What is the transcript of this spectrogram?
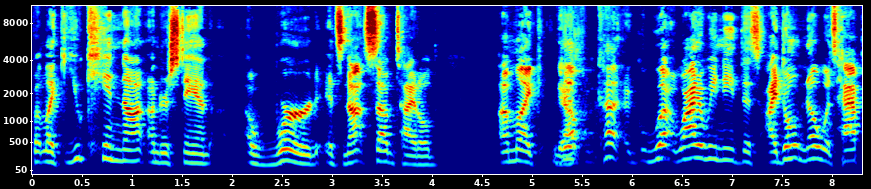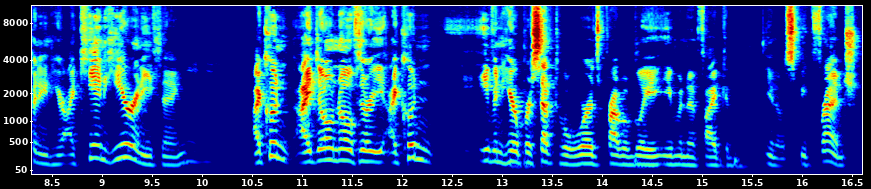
but like you cannot understand a word. It's not subtitled. I'm like, Yep. why do we need this? I don't know what's happening here. I can't hear anything. Mhm. I couldn't. I don't know if there. I couldn't even hear perceptible words. Probably even if I could, you know, speak French.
